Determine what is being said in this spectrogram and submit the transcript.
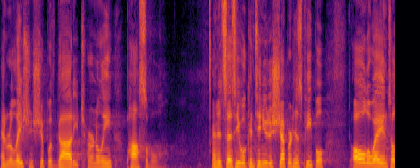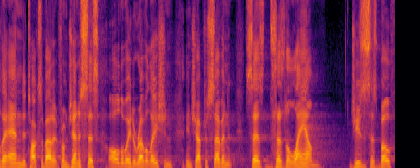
and relationship with God eternally possible. And it says he will continue to shepherd his people all the way until the end. It talks about it from Genesis all the way to Revelation in chapter 7. It says, it says the lamb. Jesus is both,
